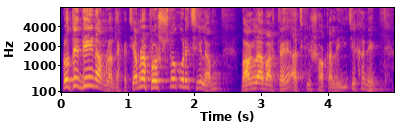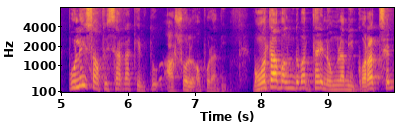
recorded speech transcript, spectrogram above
প্রতিদিন আমরা দেখাচ্ছি। আমরা প্রশ্ন করেছিলাম বাংলা বার্তায় আজকে সকালেই, যেখানে পুলিশ অফিসাররা কিন্তু আসল অপরাধী। মমতা বন্দ্যোপাধ্যায় নোংরামি করাচ্ছেন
